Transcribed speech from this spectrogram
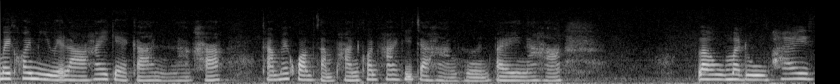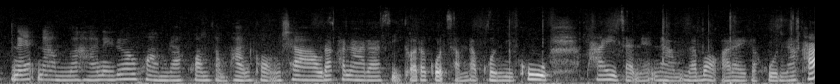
ไม่ค่อยมีเวลาให้แก่กันนะคะ ทำให้ความสัมพันธ์ค่อนข้างที่จะห่างเหินไปนะคะ เรามาดูไพ่แนะนำนะคะ ในเรื่องความรักความสัมพันธ์ของชาวลัคนาราศีกรกฎสำหรับคนมีคู่ไพ่จะแนะนำและบอกอะไรกับคุณนะคะ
